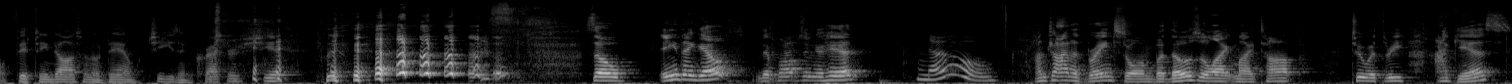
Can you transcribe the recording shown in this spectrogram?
Oh, fifteen dollars for no damn cheese and crackers. Shit. so, anything else that pops in your head? No. I'm trying to brainstorm, but those are like my top two or three. I guess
